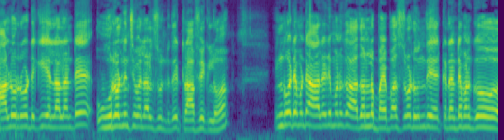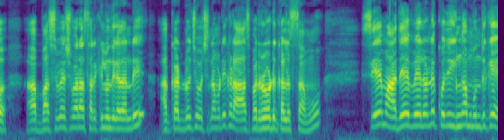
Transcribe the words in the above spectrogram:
ఆలూరు రోడ్డుకి వెళ్ళాలంటే ఊరు నుంచి వెళ్ళాల్సి ఉంటుంది ట్రాఫిక్లో. ఇంకోటి ఏమంటే ఆల్రెడీ మనకు ఆదోన్లో బైపాస్ రోడ్ ఉంది. ఎక్కడంటే మనకు బసవేశ్వర సర్కిల్ ఉంది కదండి. అక్కడ నుంచి వచ్చినామంటే ఇక్కడ ఆస్పరి రోడ్ కలుస్తాము. సేమ్ అదే వేలోనే కొద్దిగా ఇంకా ముందుకే.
